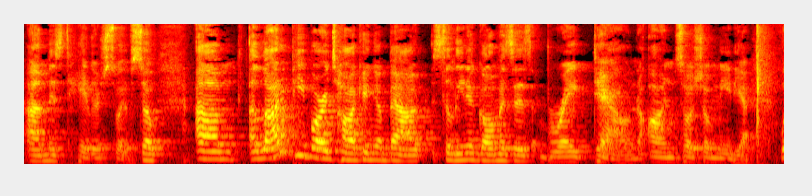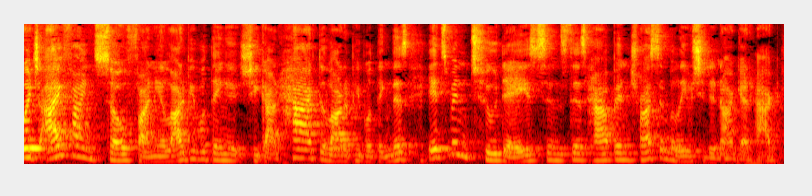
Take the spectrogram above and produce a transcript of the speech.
um, Miss Taylor Swift. So um, a lot of people are talking about Selena Gomez's breakdown on social media, which I find so funny. A lot of people think she got hacked. A lot of people think this. It's been two days since this happened. Trust and believe she did not get hacked.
